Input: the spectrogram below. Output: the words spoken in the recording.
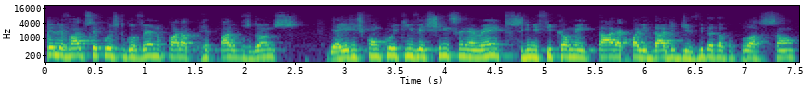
elevados recursos do governo para reparo dos danos, e aí a gente conclui que investir em saneamento significa aumentar a qualidade de vida da população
